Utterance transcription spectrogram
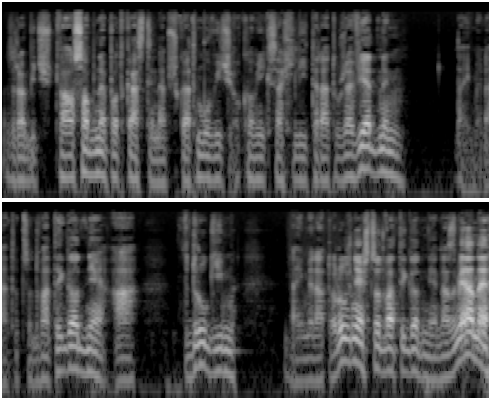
Zrobić dwa osobne podcasty, na przykład mówić o komiksach i literaturze w jednym, dajmy na to co dwa tygodnie, a w drugim, dajmy na to również co dwa tygodnie na zmianę,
